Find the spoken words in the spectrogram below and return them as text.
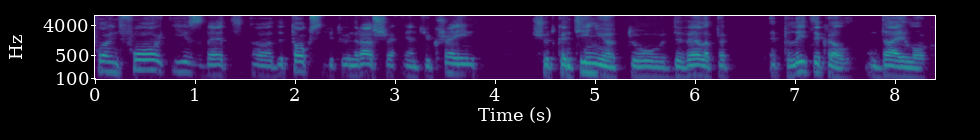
point four is that uh, the talks between Russia and Ukraine should continue to develop a, a political dialogue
